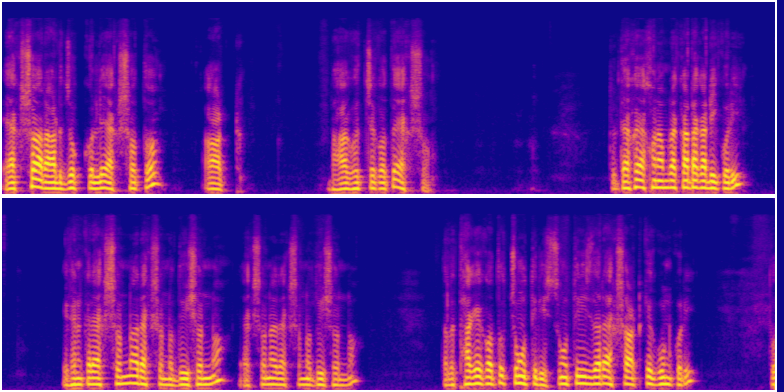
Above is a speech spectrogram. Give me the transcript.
একশো আর আট যোগ করলে একশত আট। ভাগ হচ্ছে কত? একশো। তো দেখো, এখন আমরা কাটাকাটি করি। এখানকার এক শূন্য আর এক শূন্য দুই শূন্য, এক শূন্য আর এক শূন্য দুই শূন্য। তাহলে থাকে কত? চৌত্রিশ। চৌত্রিশ দ্বারা একশো আটকে গুণ করি। তো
